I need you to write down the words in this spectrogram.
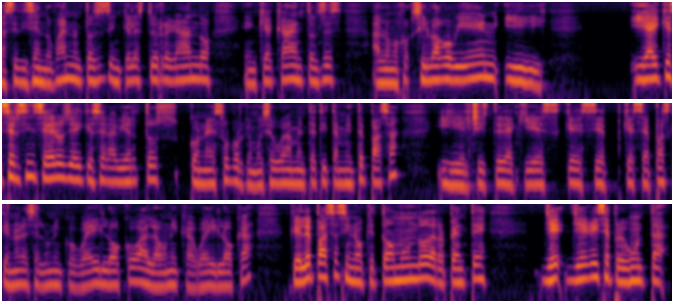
así diciendo, bueno, entonces, ¿en qué le estoy regando? ¿En qué acá? Entonces, a lo mejor si lo hago bien y y hay que ser sinceros y hay que ser abiertos con eso porque muy seguramente a ti también te pasa. Y el chiste de aquí es que, que sepas que no eres el único güey loco a la única güey loca. ¿Qué le pasa? Sino que todo mundo de repente llega y se pregunta,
